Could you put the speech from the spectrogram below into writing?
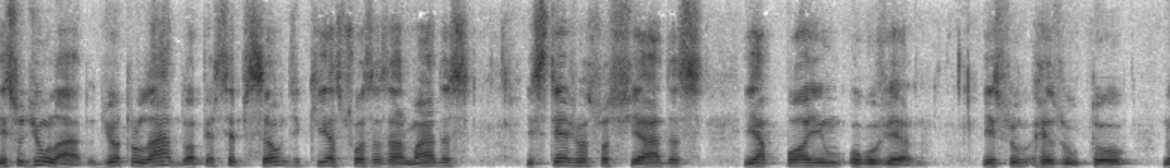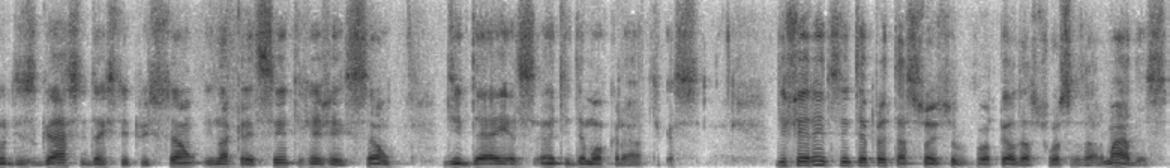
Isso de um lado. De outro lado, a percepção de que as Forças Armadas estejam associadas e apoiem o governo. Isso resultou no desgaste da instituição e na crescente rejeição de ideias antidemocráticas. Diferentes interpretações sobre o papel das Forças Armadas,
